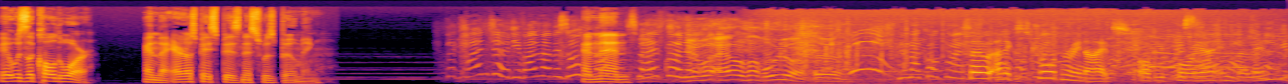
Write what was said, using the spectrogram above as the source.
It was the Cold War, and the aerospace business was booming. And then, so, an extraordinary night of euphoria in Berlin.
